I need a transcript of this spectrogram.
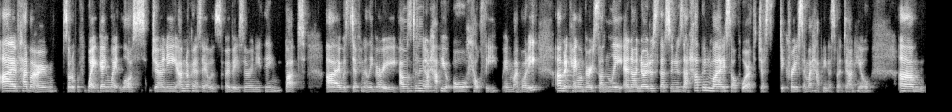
I've had my own sort of weight gain, weight loss journey. I'm not going to say I was obese or anything, but I was definitely very, I was definitely not happy or healthy in my body. Um, it came on very suddenly. And I noticed that as soon as that happened, my self worth just decreased and my happiness went downhill. Um,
